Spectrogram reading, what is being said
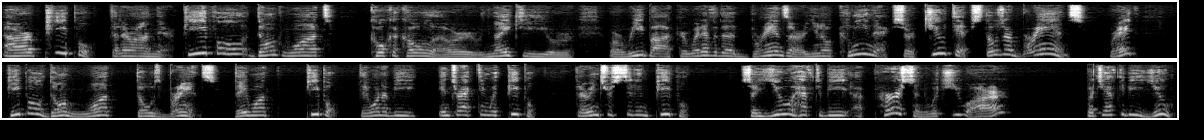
are people that are on there. People don't want Coca-Cola or Nike or or Reebok or whatever the brands are you know Kleenex or Q-tips. Those are brands right? People don't want those brands. They want people. They want to be interacting with people. They're interested in people. So you have to be a person which you are but you have to be you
